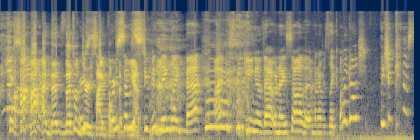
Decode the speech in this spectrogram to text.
kissing. or- that's, that's what Jerry or Seinfeld said. some yes. stupid thing like that. I was thinking of that when I saw them, and I was like, oh my gosh, they should kiss.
